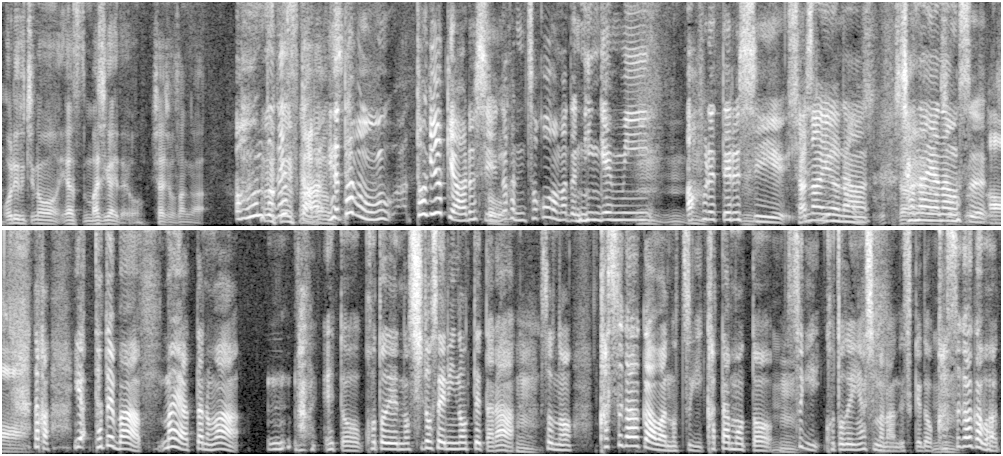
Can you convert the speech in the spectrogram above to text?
折り口のやつ間違えたよ車掌さんが。あ本当ですか？いや多分時々あるしなんかそこがまた人間味溢れてるし、車内アナウンス。車内アナウンス。あだからいや例えば前あったのはん えっと琴電の指導線に乗ってたら、ん。その春日川の次片本、次琴電屋島なんですけど、春日川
